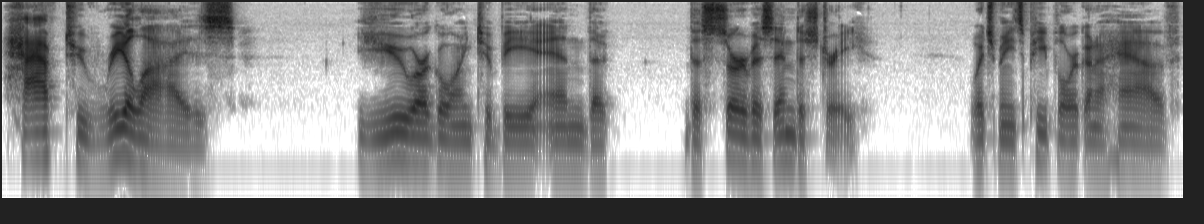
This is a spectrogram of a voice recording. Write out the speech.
have to realize you are going to be in the the service industry, which means people are going to have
